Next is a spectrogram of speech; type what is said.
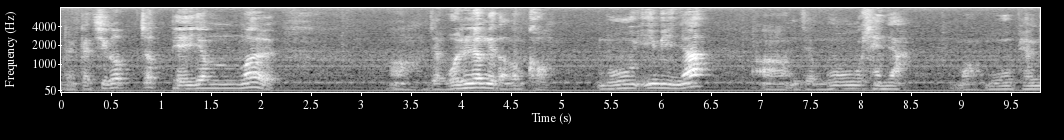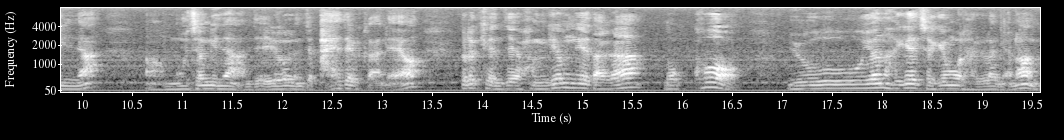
그러니까 직업적 배경을 어, 이제 원령에다 놓고 무임이냐, 어, 이제 무해냐, 뭐 무병이냐, 어, 무정이냐 이제 이걸 이제 봐야 될 거 아니에요. 그렇게 이제 환경에다가 놓고 유연하게 적용을 하려면은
